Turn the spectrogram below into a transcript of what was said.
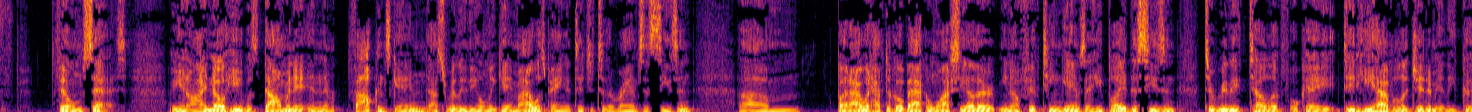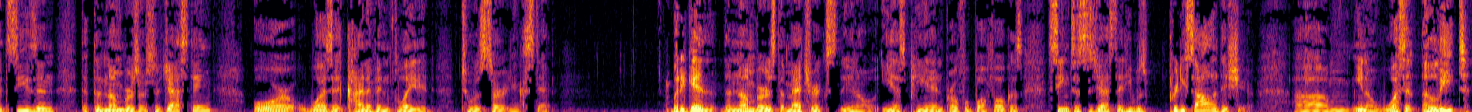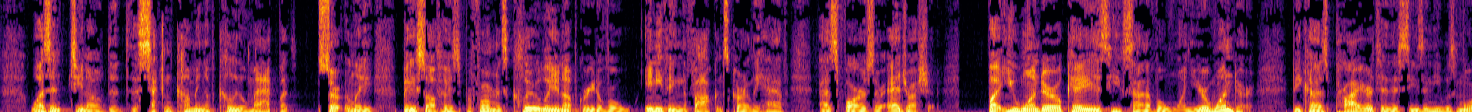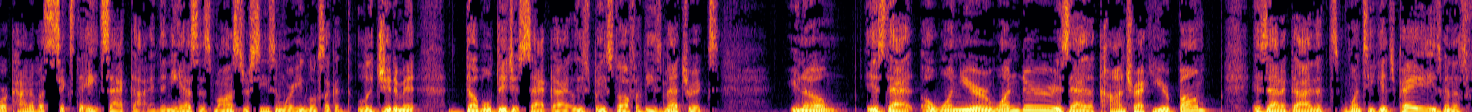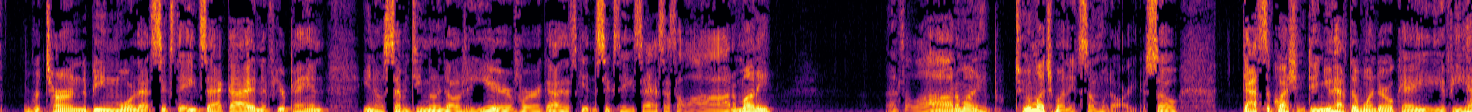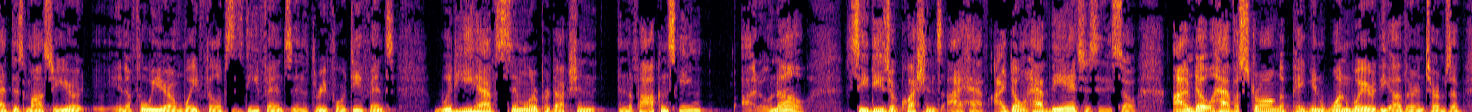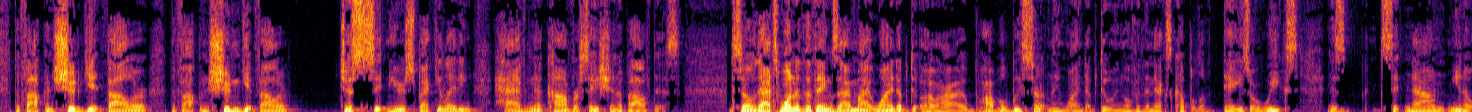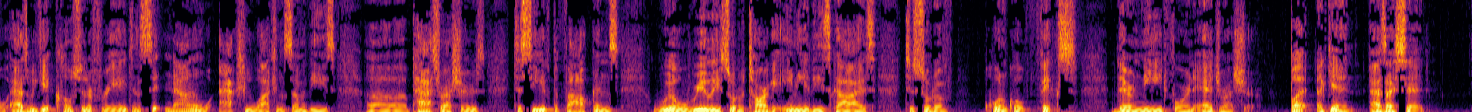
film says. You know, I know he was dominant in the Falcons game. That's really the only game I was paying attention to the Rams this season. Um, but I would have to go back and watch the other, you know, 15 games that he played this season to really tell if, okay, did he have a legitimately good season that the numbers are suggesting, or was it kind of inflated to a certain extent? But again, the numbers, the metrics, you know, ESPN, Pro Football Focus seem to suggest that he was pretty solid this year. Um, you know, wasn't elite, wasn't, you know, the, the second coming of Khalil Mack, but certainly based off his performance, clearly an upgrade over anything the Falcons currently have as far as their edge rusher. But you wonder, okay, is he kind of a one year wonder? Because prior to this season, he was more kind of a six to eight sack guy. And then he has this monster season where he looks like a legitimate double digit sack guy, at least based off of these metrics. You know, is that a one year wonder? Is that a contract year bump? Is that a guy that once he gets paid, he's going to return to being more that six to eight sack guy? And if you're paying, you know, $17 million a year for a guy that's getting six to eight sacks, that's a lot of money. That's a lot of money. Too much money, some would argue. So that's the question. Then you have to wonder, okay, if he had this monster year in a full year on Wade Phillips' defense in the three four defense, would he have similar production in the Falcon scheme? I don't know. See, these are questions I have. I don't have the answers to these. So I don't have a strong opinion one way or the other in terms of the Falcons should get Fowler, the Falcons shouldn't get Fowler. Just sitting here speculating, having a conversation about this. So that's one of the things I might wind up, or I probably certainly wind up doing over the next couple of days or weeks is sitting down, you know, as we get closer to free agents, sitting down and actually watching some of these uh, pass rushers to see if the Falcons will really sort of target any of these guys to sort of quote unquote fix their need for an edge rusher. But again, as I said,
